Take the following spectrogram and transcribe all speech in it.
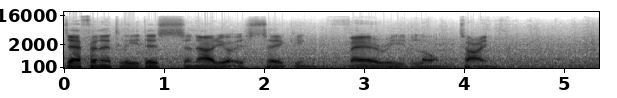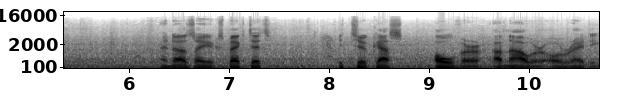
definitely this scenario is taking very long time. And as I expected, it took us over an hour already.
